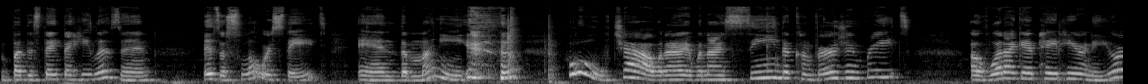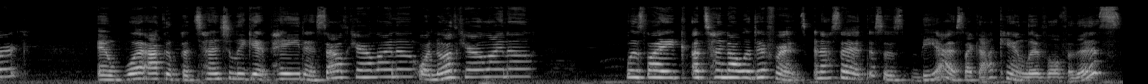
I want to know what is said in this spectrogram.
but the state that he lives in is a slower state and the money whoo child when i when i seen the conversion rates of what i get paid here in new york and what I could potentially get paid in South Carolina or North Carolina was like a $10 difference. And I said, this is BS. Like, I can't live off of this.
